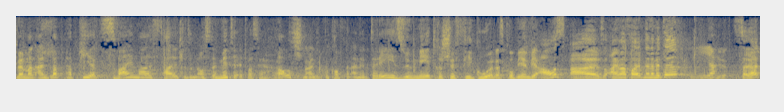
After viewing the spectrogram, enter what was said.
Wenn man ein Blatt Papier zweimal faltet und aus der Mitte etwas herausschneidet, bekommt man eine drehsymmetrische Figur. Das probieren wir aus. Also einmal falten in der Mitte. Ja. Salat.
